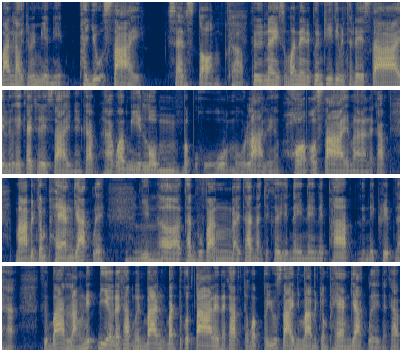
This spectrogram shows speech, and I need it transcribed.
บ้านเราจะไม่มีอันนี้ พายุทราย แซนสตอมครับคือในสมมติในพื้นที่ที่เป็นทะเลทราย หรือใกล้ๆทะเลทรายเนี่ยครับหากว่ามีลมแบบโอ้โหมโหฬารเลยครับหอบเอาทรายมานะครับมาเป็นกำแพงยักษ์เลยยินเอ่อท่านผู้ฟังหลายท่านอาจจะเคยเห็นในในในภาพหรือในคลิปนะฮะคือบ้านหลังนิดเดียวนะครับเหมือนบ้านบ้านตุ๊กตาเลยนะครับแต่ว่าพายุทรายนี่มาเป็นกำแพงยักษ์เลยนะครับ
